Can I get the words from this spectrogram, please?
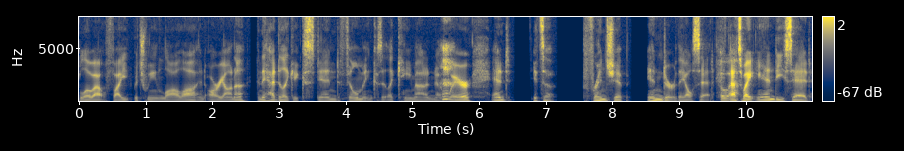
blowout fight between Lala and Ariana, and they had to like extend filming because it like came out of nowhere. and it's a friendship ender. They all said. Oh, wow. That's why Andy said,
